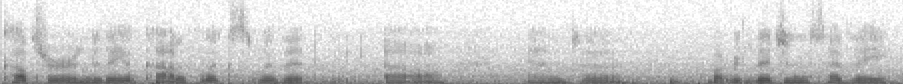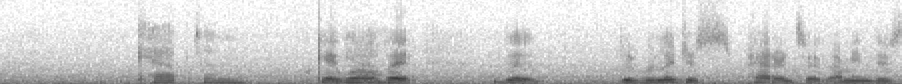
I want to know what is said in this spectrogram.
culture, and do they have conflicts with it, uh, and uh, what religions have they kept, and Okay, well, Yeah. they, the, the religious patterns, are, I mean, there's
